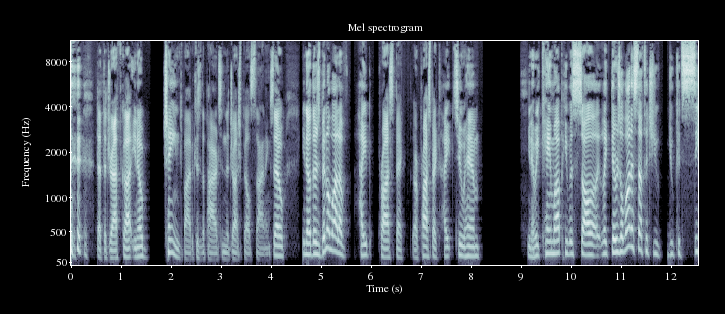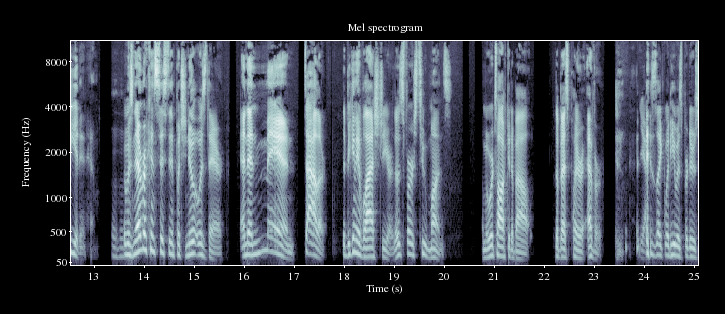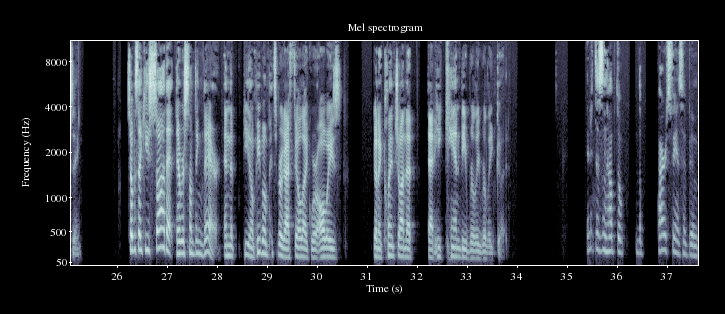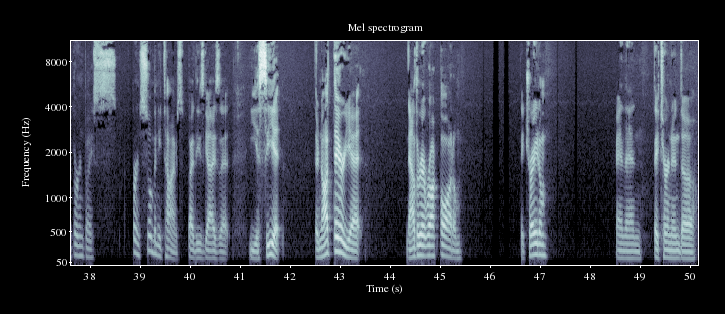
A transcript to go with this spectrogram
that the draft got, you know, changed by because of the Pirates and the Josh Bell signing. So, you know, there's been a lot of hype prospect or prospect hype to him. You know, he came up, he was solid. Like there was a lot of stuff that you you could see it in him. Mm-hmm. It was never consistent, but you knew it was there. And then, man, Tyler, the beginning of last year, those first two months, I mean, we're talking about the best player ever. Yeah. is like what he was producing. So it's like you saw that there was something there, and the you know people in Pittsburgh, I feel like we're always going to clinch on that that he can be really really good. And it doesn't help the the Pirates fans have been burned by burned so many times by these guys that you see it. They're not there yet. Now they're at rock bottom. They trade them, and then they turn into,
